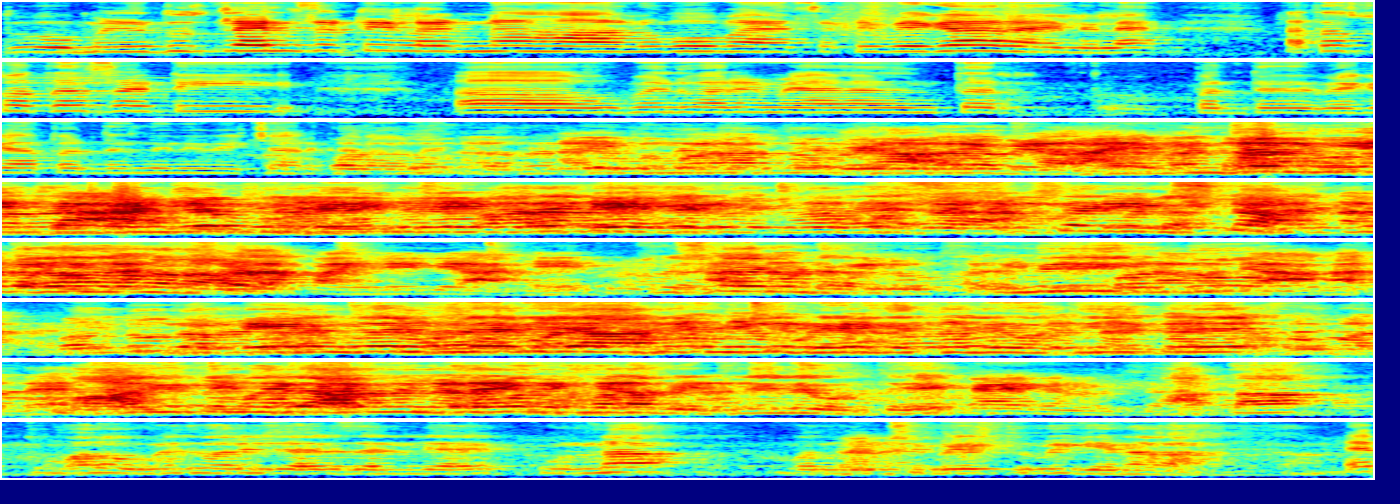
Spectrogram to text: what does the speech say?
दु- म्हणजे दुसऱ्यांसाठी लढणं हा अनुभव माझ्यासाठी वेगळा राहिलेला आहे आता स्वतःसाठी उमेदवारी मिळाल्यानंतर पद्धत वेगळ्या पद्धतीने विचार करावा म्हणजे. म्हणजे म्हणजे भेटलेले होते? आता तुम्हाला उमेदवारी जाहीर झालेली आहे पुन्हा बंधूंची भेट तुम्ही घेणार आहात हे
